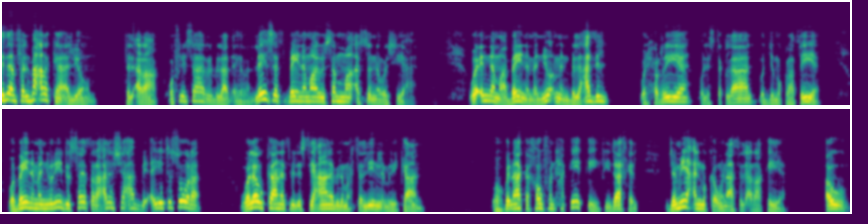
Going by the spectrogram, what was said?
إذا فالمعركة اليوم في العراق وفي سائر البلاد أيضا ليست بين ما يسمى السنة والشيعة وإنما بين من يؤمن بالعدل والحرية والاستقلال والديمقراطية وبين من يريد السيطرة على الشعب بأية صورة ولو كانت بالاستعانة بالمحتلين الأمريكان. وهناك خوف حقيقي في داخل جميع المكونات العراقية أو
